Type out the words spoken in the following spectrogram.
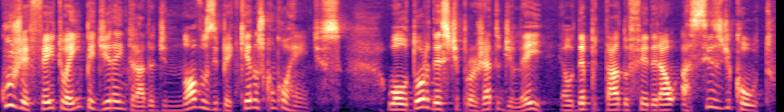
cujo efeito é impedir a entrada de novos e pequenos concorrentes. O autor deste projeto de lei é o deputado federal Assis de Couto,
